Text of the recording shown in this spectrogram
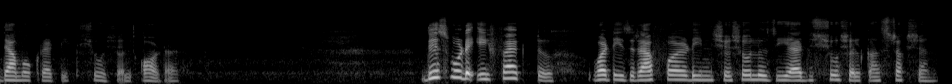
democratic social order. This would effect what is referred in sociology as social construction.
